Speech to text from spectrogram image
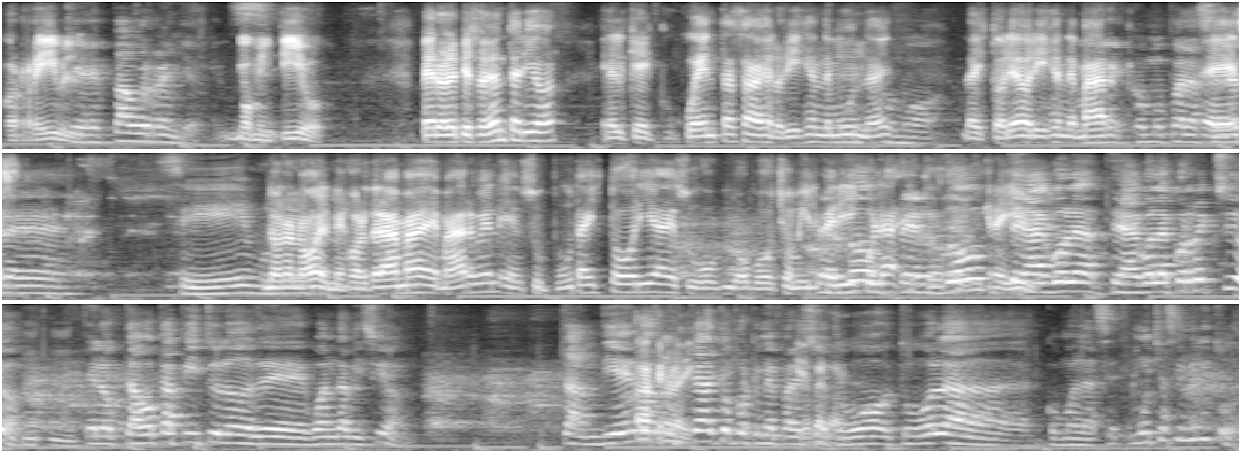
Horrible. Que es Power Ranger. vomitivo. Pero el episodio anterior, el que cuenta, ¿sabes? El origen de Moon Knight, Como, la historia de origen de es Marvel. como para hacer. es- eh, Sí, muy No, no, no, el mejor drama de Marvel en su puta historia, de sus 8000 perdón, películas. esto es perdón, te hago, la, te hago la corrección. El octavo capítulo de WandaVision. También Ah, lo que rescato porque me pareció, verdad. tuvo, tuvo la, como la, muchas similitudes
